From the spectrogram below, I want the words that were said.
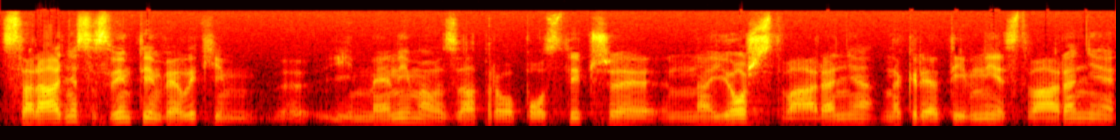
Saradnja sa svim tim velikim e, imenima vas zapravo postiče na još stvaranja, na kreativnije stvaranje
